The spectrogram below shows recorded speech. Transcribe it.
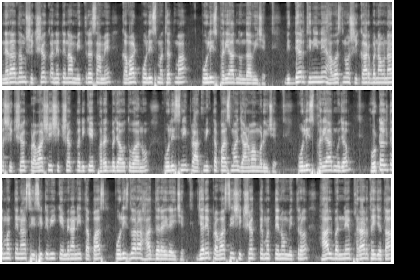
નરાધમ શિક્ષક અને તેના મિત્ર સામે કવાટ પોલીસ મથકમાં પોલીસ ફરિયાદ નોંધાવી છે. વિદ્યાર્થિનીને હવસનો શિકાર બનાવનાર શિક્ષક પ્રવાસી શિક્ષક તરીકે ફરજ બજાવતો હોવાનો પોલીસની પ્રાથમિક તપાસમાં જાણવા મળ્યું છે. પોલીસ ફરિયાદ મુજબ હોટલ તેમજ તેના સીસીટીવી કેમેરાની તપાસ પોલીસ દ્વારા હાથ ધરાઈ રહી છે. જ્યારે પ્રવાસી શિક્ષક તેમજ તેનો મિત્ર હાલ બંને ફરાર થઈ જતા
